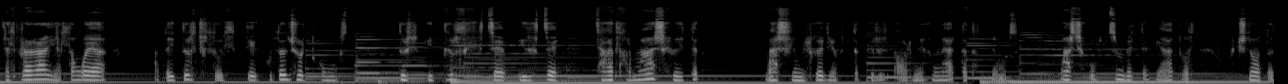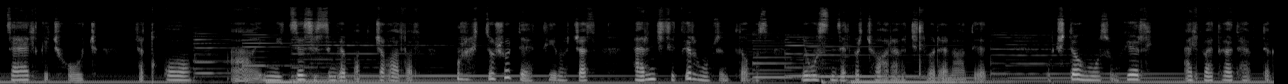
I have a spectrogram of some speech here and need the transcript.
залбираараа ялангуяа одоо эдгэрч хүлээлтийг хүлэн шүрдэг хүмүүст эдгэрх хэрэгцээ хэрэгцээ цагаалгаар маш их байдаг. Маш хэмлэгээр явдаг. Гэр орных нь найдаа татны хүмүүс маш их өвдсөн байдаг. Яад бол одоо зайл гэж хөөж чадахгүй энэ эзэс хэсэнгээ бодож байгаа бол бүр хэцүү шүү дээ. Тийм учраас харин ч тэтгэр хүмүүсийн төлөө бас нэг үсэн залбирч байгаараа гэж хэлмээр байна. Тэгээд өвчтөө хүмүүс үнэхээр л аль байдгаа тавьдаг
